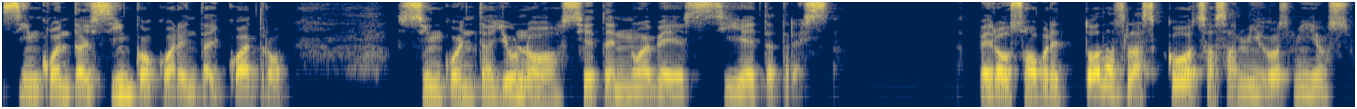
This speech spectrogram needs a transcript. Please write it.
5544 517973. Pero sobre todas las cosas, amigos míos,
